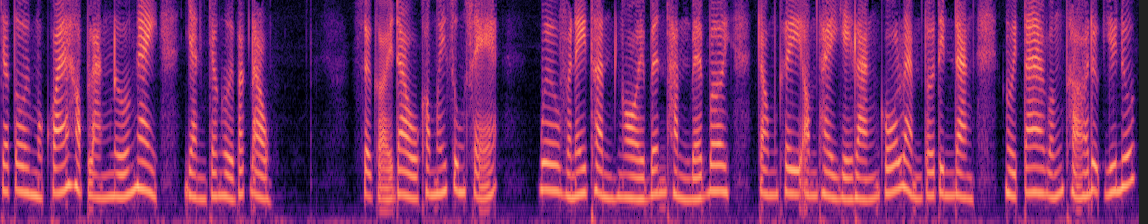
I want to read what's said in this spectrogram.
cho tôi một khóa học lặn nửa ngày dành cho người bắt đầu. Sự gội đầu không mấy suôn sẻ. Will và Nathan ngồi bên thành bể bơi, trong khi ông thầy dạy lặn cố làm tôi tin rằng người ta vẫn thở được dưới nước,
